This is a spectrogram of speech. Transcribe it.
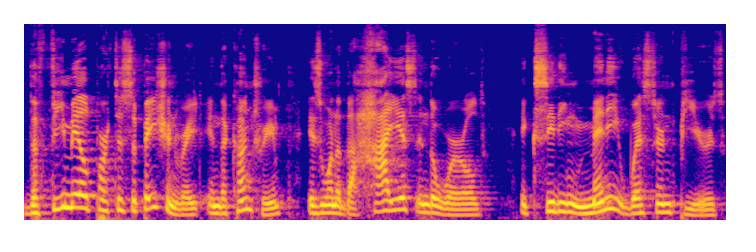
The female participation rate in the country is one of the highest in the world, exceeding many Western peers,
